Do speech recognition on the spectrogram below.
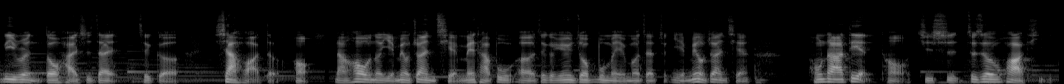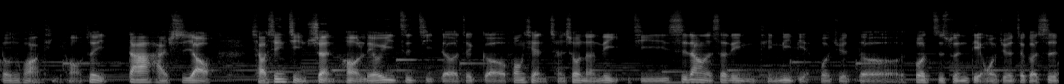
利润都还是在这个下滑的哈，然后呢也没有赚钱，Meta 部呃这个元宇宙部门有没有在也没有赚钱，宏达电哈，其实这就是话题，都是话题哈，所以大家还是要。小心谨慎，哈，留意自己的这个风险承受能力，以及适当的设定停利点，我觉得或止损点，我觉得这个是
